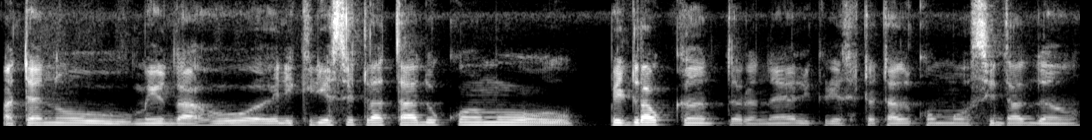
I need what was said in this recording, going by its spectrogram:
até no meio da rua, ele queria ser tratado como Pedro Alcântara, né? Ele queria ser tratado como cidadão.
